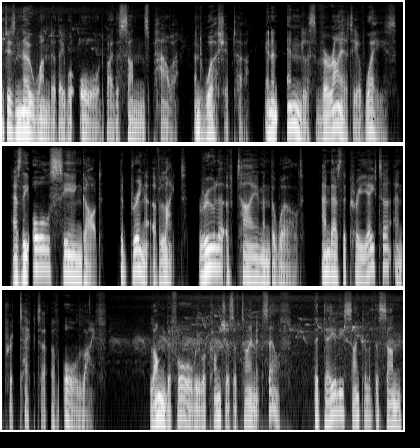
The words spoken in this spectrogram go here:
It is no wonder they were awed by the sun's power and worshipped her in an endless variety of ways as the all-seeing God, the bringer of light, ruler of time and the world, and as the creator and protector of all life. Long before we were conscious of time itself, the daily cycle of the sun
